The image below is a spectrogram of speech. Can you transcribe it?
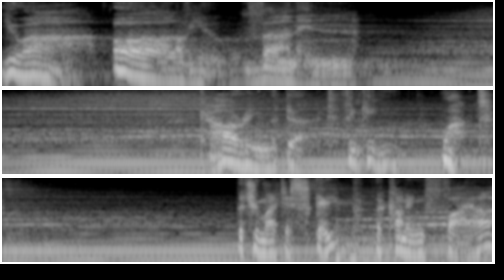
You are, all of you, vermin. Cowering in the dirt, thinking, what? That you might escape the coming fire?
